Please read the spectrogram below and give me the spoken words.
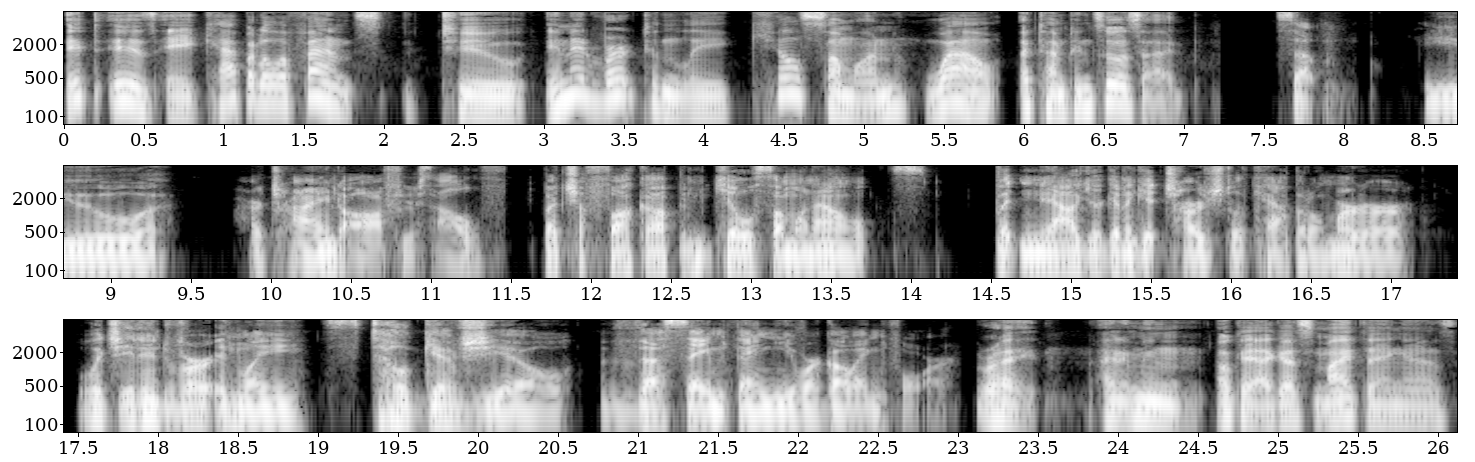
it is a capital offense to inadvertently kill someone while attempting suicide. So you are trying to off yourself, but you fuck up and kill someone else. But now you're going to get charged with capital murder, which inadvertently still gives you the same thing you were going for. Right. I mean, okay, I guess my thing is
